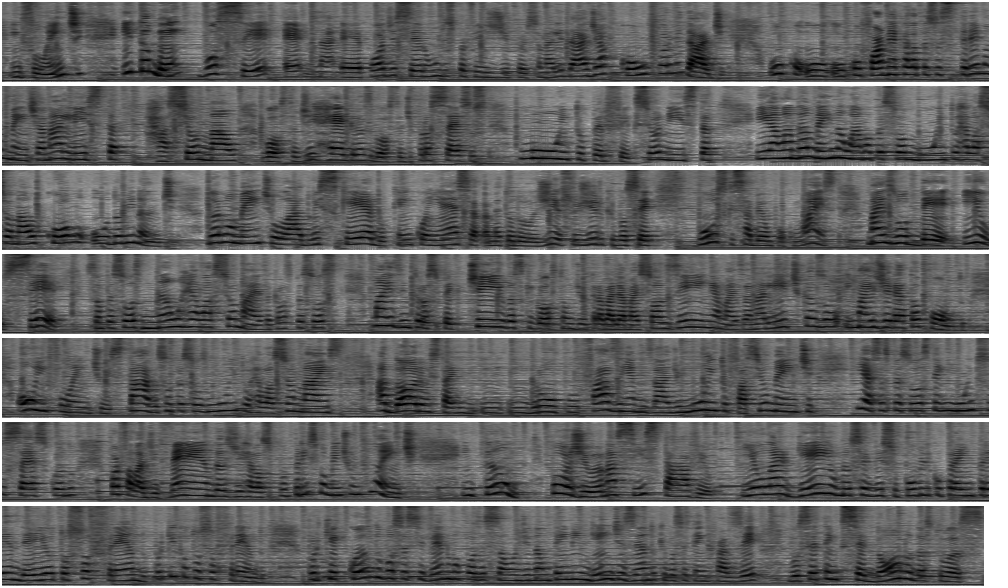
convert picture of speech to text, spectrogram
influente, e também você é, é, pode ser um dos perfis de personalidade a conformidade. O, o, o, conforme é aquela pessoa extremamente analista, racional, gosta de regras, gosta de processos, muito perfeccionista e ela também não é uma pessoa muito relacional como o dominante. Normalmente, o lado esquerdo, quem conhece a metodologia, sugiro que você busque saber um pouco mais, mas o D e o C são pessoas não relacionais, aquelas pessoas mais introspectivas, que gostam de trabalhar mais sozinha, mais analíticas ou, e mais direto ao ponto. Ou influente ou estável são pessoas muito relacionais, adoram estar em, em, em grupo, fazem amizade muito facilmente e essas pessoas têm muito sucesso quando for falar de vendas, de relacionamento, principalmente o influente. Então, pô, Gil, eu nasci estável e eu larguei o meu serviço público para empreender e eu tô sofrendo. Por que, que eu tô sofrendo? Porque quando você se vê numa posição onde não tem ninguém dizendo o que você tem que fazer, você tem que ser dono das suas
